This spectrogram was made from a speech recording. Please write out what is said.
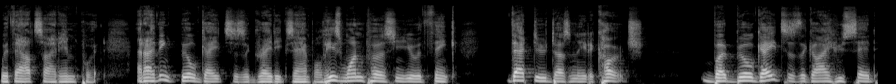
with outside input. And I think Bill Gates is a great example. He's one person you would think that dude doesn't need a coach. But Bill Gates is the guy who said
